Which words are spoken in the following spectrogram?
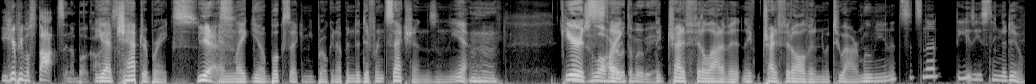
you hear people's thoughts in a book. You have chapter breaks. yes, And like you know, books that can be broken up into different sections, and yeah. mm-hmm. Here it's it's a little harder like with the movie. they try to fit a lot of it. They try to fit all of it into a two-hour movie, and it's it's not the easiest thing to do.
